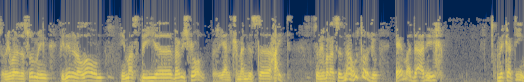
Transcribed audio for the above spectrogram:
So the Gemara is assuming if he did it alone, he must be uh, very strong because he had a tremendous uh, height. So the Gemara says, no, who told you? Ema Da'arich Mekatin.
